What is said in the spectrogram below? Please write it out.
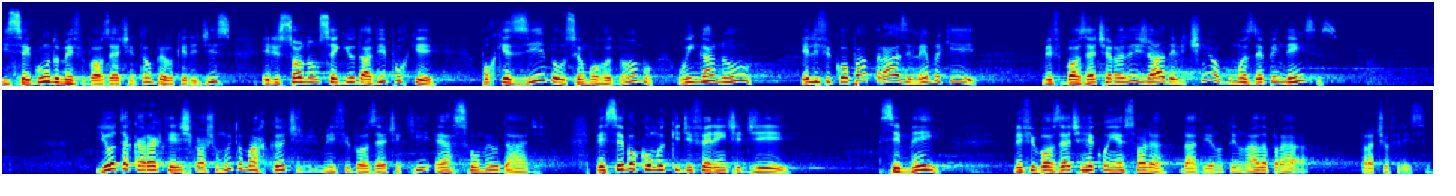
E segundo Mefibosete, então, pelo que ele diz, ele só não seguiu Davi por quê? Porque Ziba, o seu mordomo, o enganou. Ele ficou para trás. E lembra que Mefibosete era aleijado, ele tinha algumas dependências. E outra característica que eu acho muito marcante de Mefibosete aqui é a sua humildade. Perceba como que diferente de Simei, Mefibosete reconhece, olha, Davi, eu não tenho nada para te oferecer.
